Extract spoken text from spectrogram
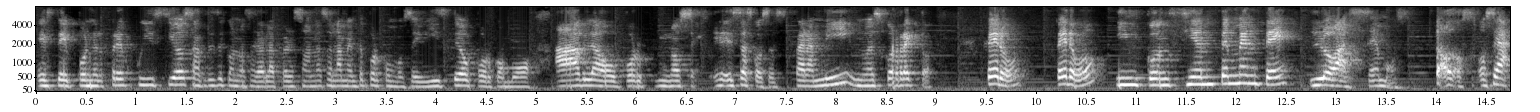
este, poner prejuicios antes de conocer a la persona solamente por cómo se viste o por cómo habla o por, no sé, esas cosas. Para mí no es correcto, pero, pero inconscientemente lo hacemos. todos. O sea,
